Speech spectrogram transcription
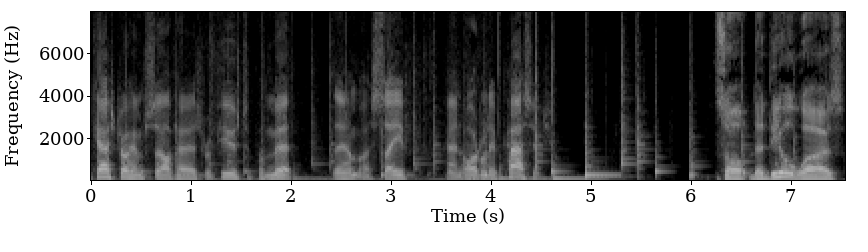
Castro himself has refused to permit them a safe and orderly passage. So the deal was,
